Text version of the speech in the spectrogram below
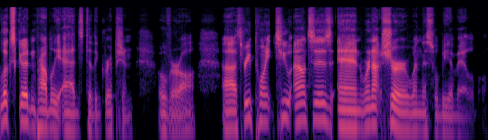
looks good and probably adds to the gription overall. Uh, 3.2 ounces, and we're not sure when this will be available.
